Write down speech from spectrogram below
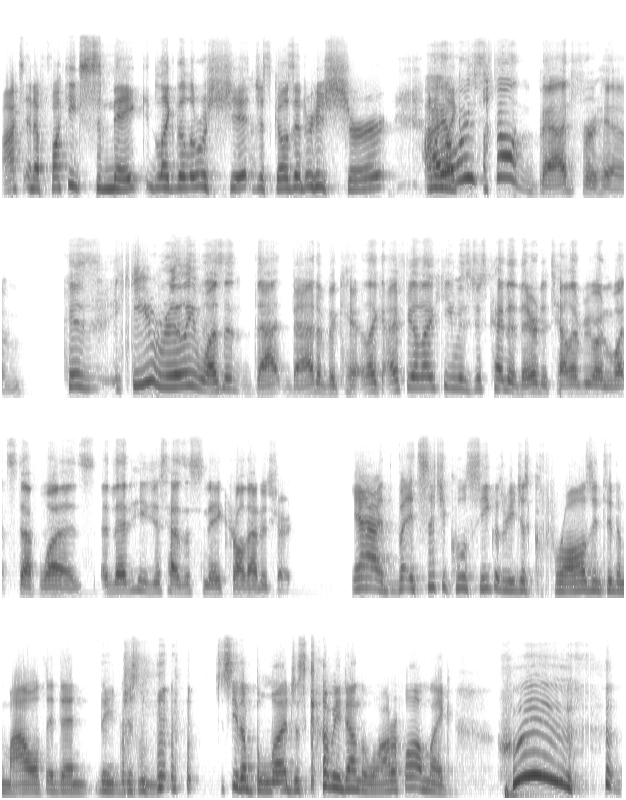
rocks and a fucking snake, like the little shit, just goes under his shirt. I like, always felt bad for him because he really wasn't that bad of a character. Like I feel like he was just kind of there to tell everyone what stuff was, and then he just has a snake crawled out his shirt. Yeah, but it's such a cool sequence where he just crawls into the mouth and then they just just see the blood just coming down the waterfall. I'm like, whoo.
